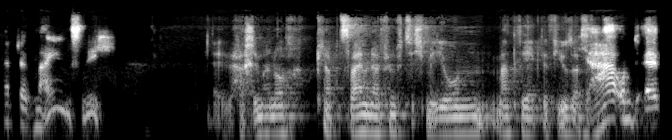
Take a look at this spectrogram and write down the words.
Snapchat, nein, ist nicht. Hat immer noch knapp 250 Millionen Monthly Active Users. Ja, und äh,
